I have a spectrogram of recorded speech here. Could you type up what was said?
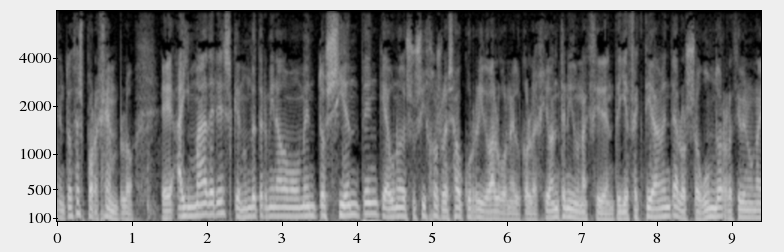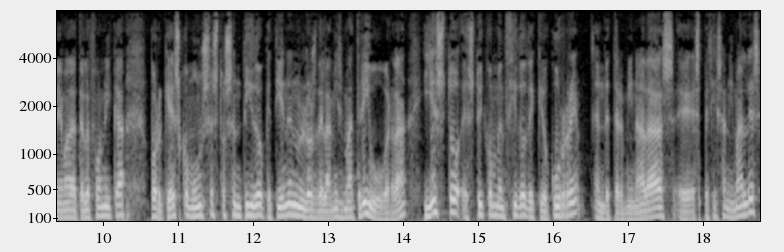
Entonces, por ejemplo, eh, hay madres que en un determinado momento sienten que a uno de sus hijos les ha ocurrido algo en el colegio, han tenido un accidente, y efectivamente a los segundos reciben una llamada telefónica porque es como un sexto sentido que tienen los de la misma tribu, ¿verdad? Y esto estoy convencido de que ocurre en determinadas eh, especies animales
